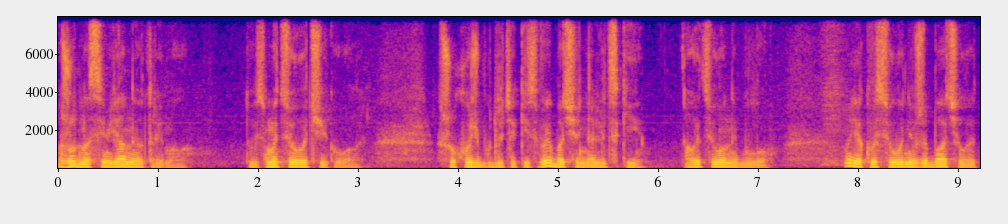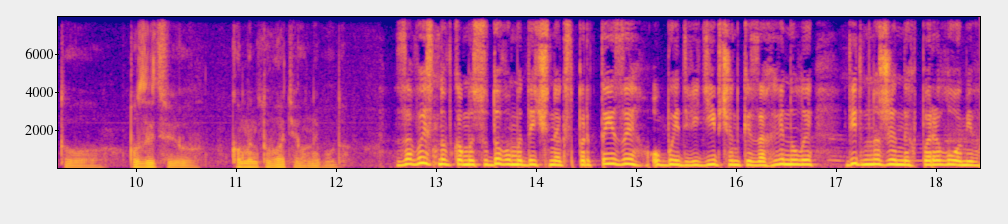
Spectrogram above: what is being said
жодна сім'я не отримала. Тобто ми цього очікували, що хоч будуть якісь вибачення людські, але цього не було. Ну, як ви сьогодні вже бачили, то позицію коментувати його не буду. За висновками судово-медичної експертизи, обидві дівчинки загинули від множинних переломів,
